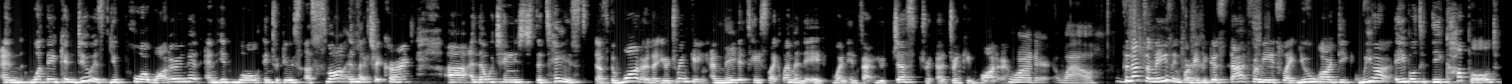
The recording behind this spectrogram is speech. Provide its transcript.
And what they can do is you pour water in it and it will introduce a small electric current uh, and that will change the taste of the water that you're drinking and made it taste like lemonade when in fact you're just dr- uh, drinking water. Water. Wow. So that's amazing for me because that for me it's like you are de- we are able to decouple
